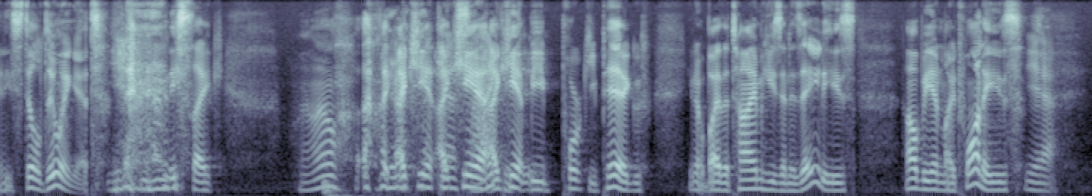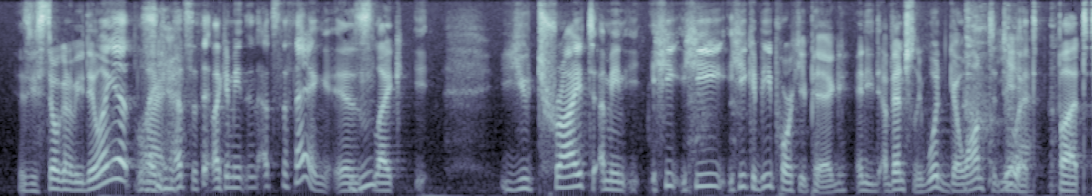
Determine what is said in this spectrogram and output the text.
And he's still doing it. Yeah. and he's like, well, I, Yeah, I can't, I I, can't, I I, can't be Porky Pig. You know, by the time he's in his 80s, I'll be in my 20s. Yeah. Is he still going to be doing it? Like Right. that's the thing. Like I mean, that's the thing is Mm-hmm. like. You try to. I mean, he he he could be Porky Pig, and he eventually would go on to do Yeah. it. But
